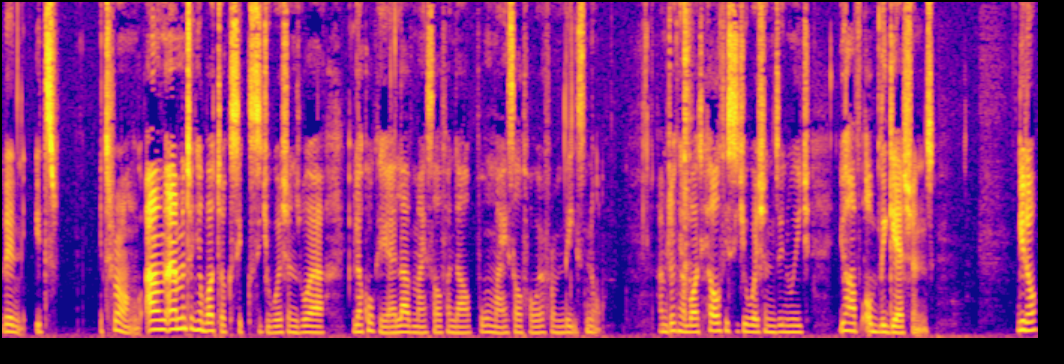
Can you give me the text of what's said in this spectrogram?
then it's it's wrong. Um, I'm not talking about toxic situations where you're like, okay, I love myself and I'll pull myself away from this. No, I'm talking about healthy situations in which you have obligations. You know,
